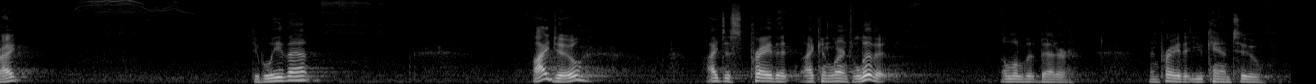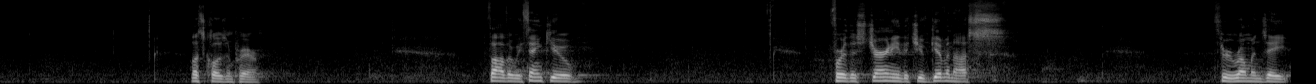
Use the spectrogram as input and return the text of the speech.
Right? Do you believe that? I do. I just pray that I can learn to live it a little bit better and pray that you can too. Let's close in prayer. Father, we thank you for this journey that you've given us through Romans 8.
